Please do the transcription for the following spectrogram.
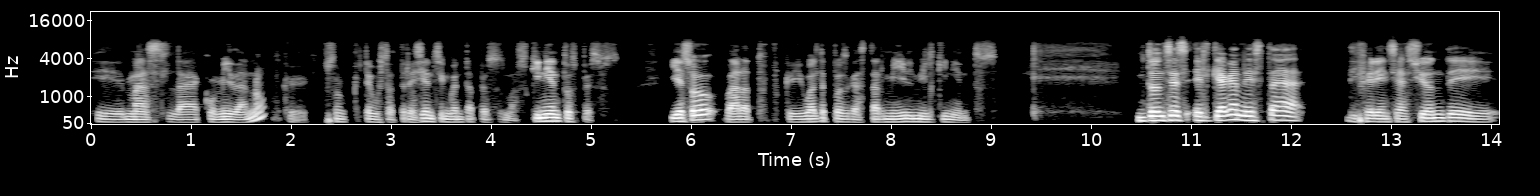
eh, más la comida, ¿no? Que son, ¿qué te gusta? 350 pesos más, 500 pesos. Y eso barato, porque igual te puedes gastar 1000, 1500. Entonces, el que hagan esta diferenciación de,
